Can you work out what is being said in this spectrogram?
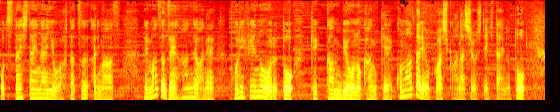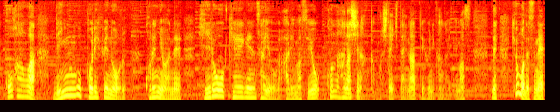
お伝えしたい内容は2つあります。でまず前半ではねポリフェノールと血管病の関係この辺りを詳しく話をしていきたいのと後半はリンゴポリフェノール。これにはね疲労軽減作用がありますよ。こんな話なんかもしていきたいなっていうふうに考えています。で今日もですね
